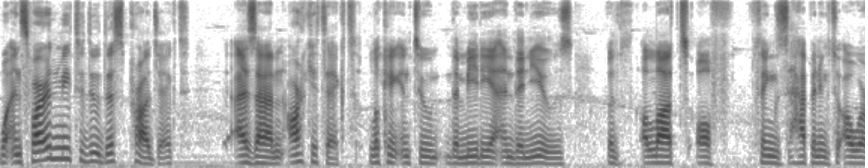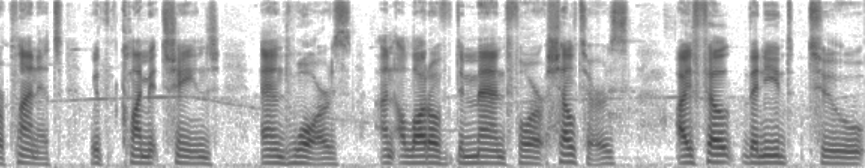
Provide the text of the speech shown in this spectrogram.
What inspired me to do this project as an architect looking into the media and the news with a lot of things happening to our planet with climate change and wars and a lot of demand for shelters, I felt the need to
